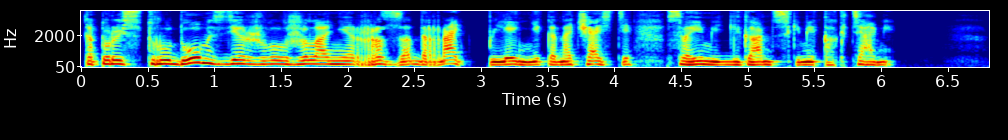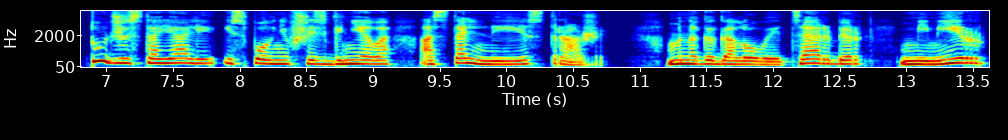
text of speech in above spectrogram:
который с трудом сдерживал желание разодрать пленника на части своими гигантскими когтями. Тут же стояли, исполнившись гнева, остальные стражи. Многоголовый Цербер, Мимир,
